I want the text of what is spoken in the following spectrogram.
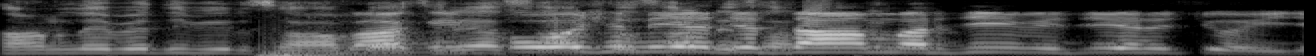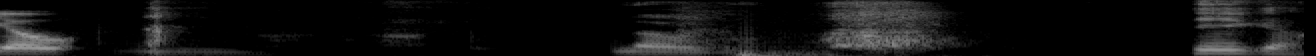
ਥਣ ਦੇ ਦੀ ਵੀਰ ਸਾਹਿਬ ਦੱਸ ਬਾਕੀ ਰਿਹਾ ਕੁਛ ਨਹੀਂ ਜਿੱਦਾਂ ਮਰਜ਼ੀ ਵੀਰ ਜੀ ਇਹਨੂੰ ਚੋਈ ਜਾਓ। ਲਓ ਜੀ। ਠੀਕ ਆ।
